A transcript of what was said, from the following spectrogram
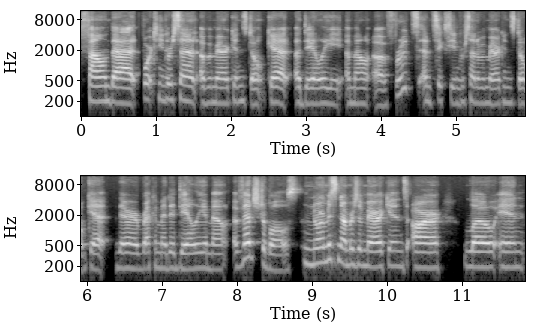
found that 14% of Americans don't get a daily amount of fruits and 16% of Americans don't get their recommended daily amount of vegetables. Enormous numbers of Americans are low in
